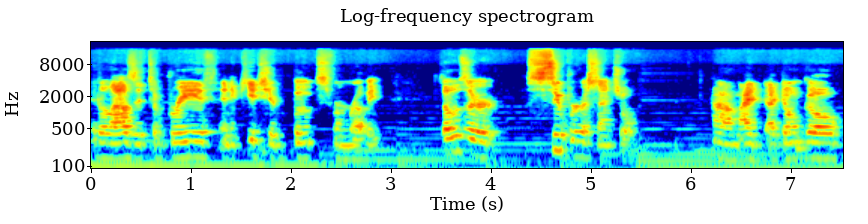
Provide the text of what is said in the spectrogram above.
It allows it to breathe and it keeps your boots from rubbing. Those are super essential. Um, I, I, don't go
